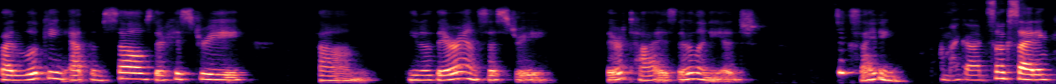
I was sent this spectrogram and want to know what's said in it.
by looking at themselves their history um, you know their ancestry their ties their lineage. It's exciting Oh my God, so exciting.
